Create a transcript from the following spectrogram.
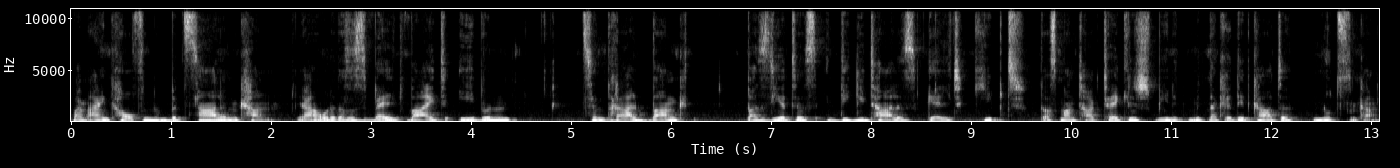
beim Einkaufen bezahlen kann? Ja, oder dass es weltweit eben Zentralbank basiertes digitales Geld gibt, das man tagtäglich wie mit einer Kreditkarte nutzen kann.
